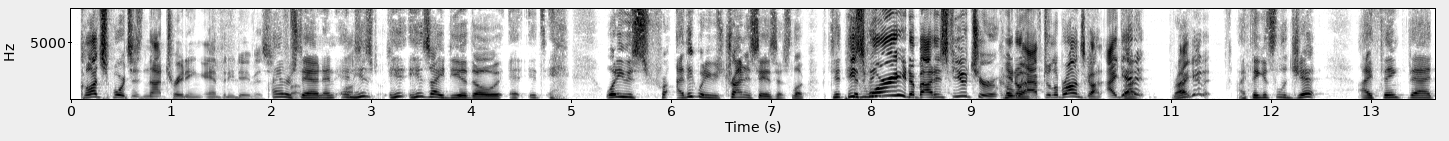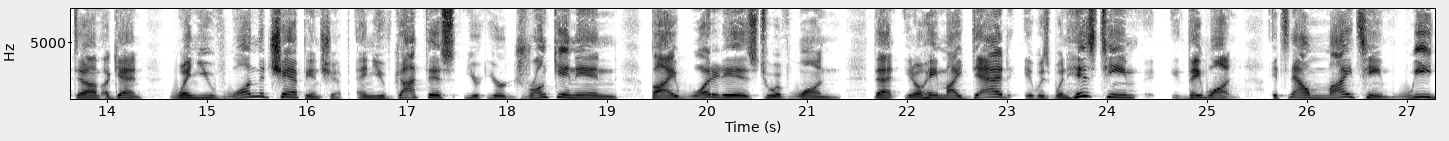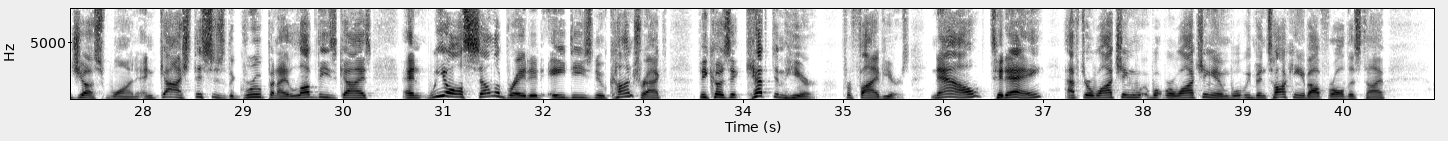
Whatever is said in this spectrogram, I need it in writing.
Clutch Sports is not trading Anthony Davis. I understand, and and his his his idea though, it- it's what he was. tr- I think what he was trying to say is this: Look, He's worried about his future, you know, after LeBron's gone. I get Right, it. Right. I get it. I think it's legit. I think that um, again, when you've won the championship and you've got this, you're, you're drunken in by what it is to have won. That you know, hey, my dad. It was when his team they won. It's now my team. We just won. And gosh, this is the group, and I love these guys. And we all celebrated AD's new contract because it kept him here for five years. Now, today, after watching what we're watching and what we've been talking about for all this time,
